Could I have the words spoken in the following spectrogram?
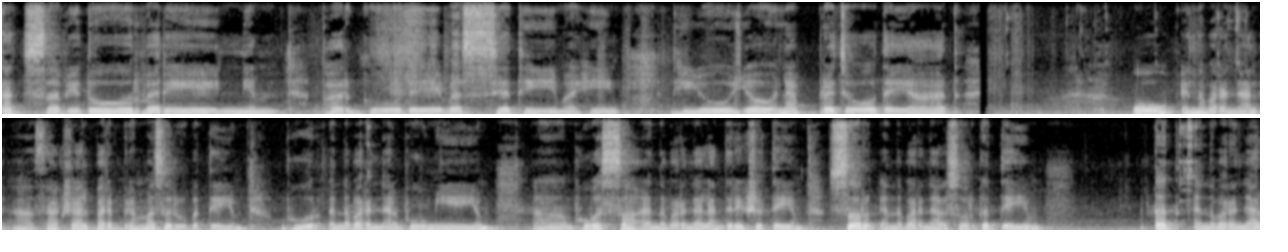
തത്സവിതോർവരേണ്യം ദേവസ്യ ധീമഹി ധിയോ യോ ന പ്രചോദയാത് ഓം എന്ന് പറഞ്ഞാൽ സാക്ഷാൽ പരബ്രഹ്മ സ്വരൂപത്തെയും ഭൂർ എന്ന് പറഞ്ഞാൽ ഭൂമിയെയും ഭുവസ്സ എന്ന് പറഞ്ഞാൽ അന്തരീക്ഷത്തെയും സ്വർ എന്ന് പറഞ്ഞാൽ സ്വർഗത്തെയും തത് എന്ന് പറഞ്ഞാൽ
